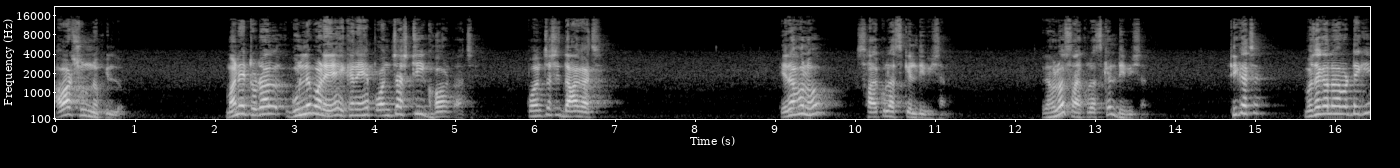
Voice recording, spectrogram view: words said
আবার শূন্য ফিরল। মানে টোটাল গুনলে পরে এখানে পঞ্চাশটি ঘর আছে, পঞ্চাশটি দাগ আছে। এরা হলো সার্কুলার স্কেল ডিভিশন এটা হলো সার্কুলার স্কেল ডিভিশন ঠিক আছে? বোঝা গেল ব্যাপারটা কি?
